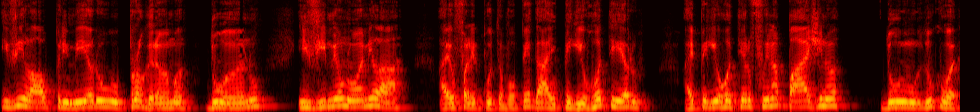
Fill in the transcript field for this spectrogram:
e vi lá o primeiro programa do ano e vi meu nome lá. Aí eu falei, puta, eu vou pegar. Aí peguei o roteiro. Aí peguei o roteiro, fui na página do. do...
